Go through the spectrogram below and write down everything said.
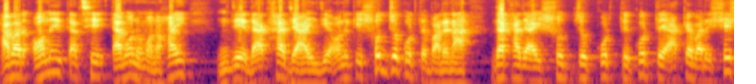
আবার অনেক কাছে এমনও মনে হয় যে দেখা যায় যে অনেকে সহ্য করতে পারে না। দেখা যায় সহ্য করতে করতে একেবারে শেষ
